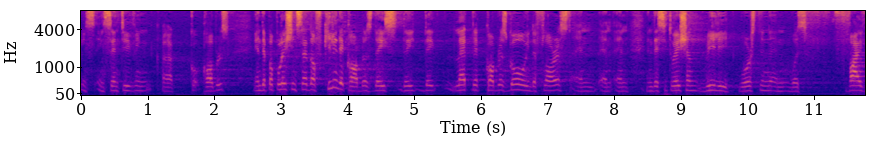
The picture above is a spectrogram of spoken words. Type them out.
incentivizing uh, co cobras. And the population, instead of killing the cobras, they, they, they let the cobras go in the forest, and, and, and, and the situation really worsened and was five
